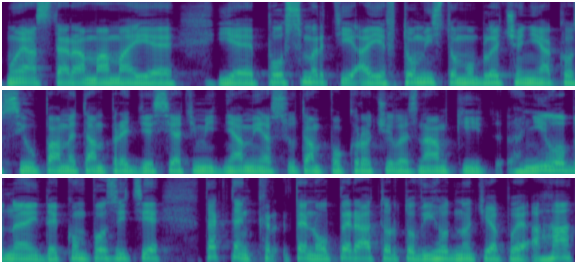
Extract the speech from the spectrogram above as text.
moja stará mama je, je po smrti a je v tom istom oblečení, ako si ju pamätám pred desiatimi dňami a sú tam pokročilé známky hnilobnej dekompozície, tak ten, ten operátor to vyhodnotí a povie, aha,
